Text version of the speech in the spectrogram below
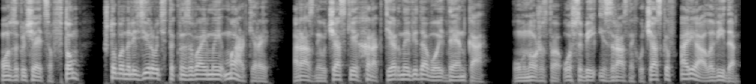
Он заключается в том, чтобы анализировать так называемые маркеры, разные участки характерной видовой ДНК, у множества особей из разных участков ареала вида.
